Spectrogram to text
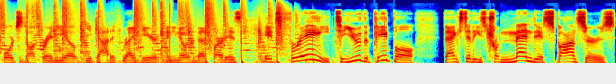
sports talk radio, you got it right here. And you know what the best part is? It's free to you, the people, thanks to these tremendous sponsors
